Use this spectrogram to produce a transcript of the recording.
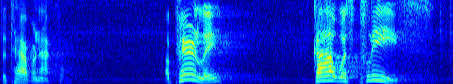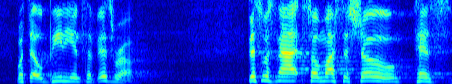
the tabernacle. Apparently, God was pleased with the obedience of Israel. This was not so much to show his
